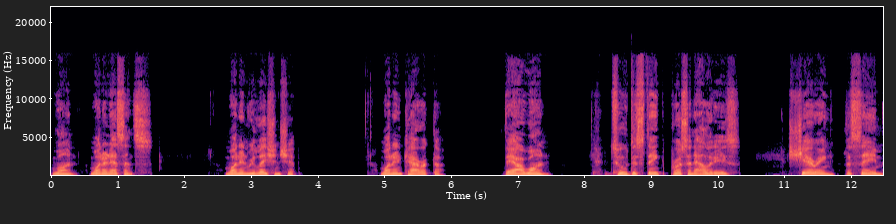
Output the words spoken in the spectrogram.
One. One in essence. One in relationship. One in character. They are one. Two distinct personalities sharing the same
